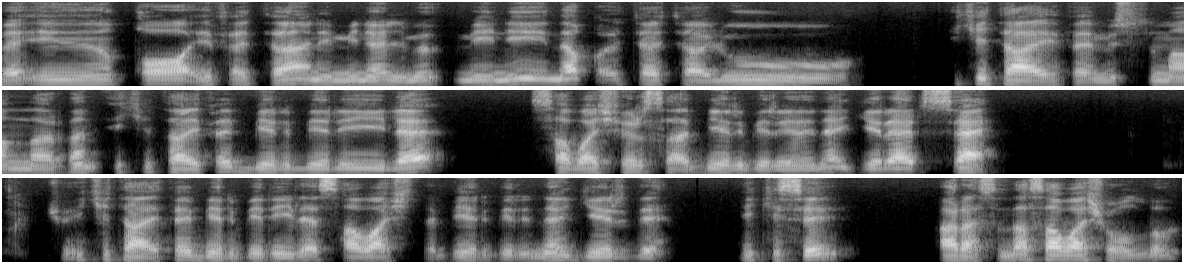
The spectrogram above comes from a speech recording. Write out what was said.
ve in taifetani minel mu'minine qtetelû iki taife Müslümanlardan iki taife birbiriyle savaşırsa, birbirine girerse şu iki taife birbiriyle savaştı, birbirine girdi. İkisi arasında savaş oldu.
